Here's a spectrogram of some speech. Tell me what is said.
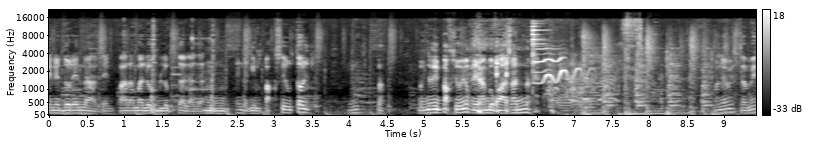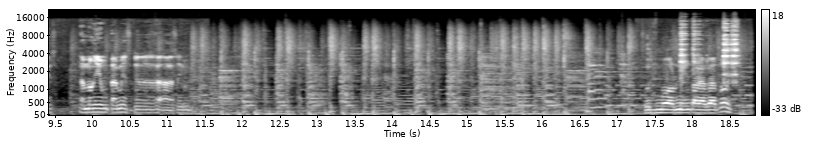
Tinidurin natin para malublob talaga. Ay, naging paksiw, tol. Mm. Ba, Pag naging paksiw yun, kinabukasan na. Manamis, namis. Lamang yung tamis kasi sa asim. Good morning talaga, tol.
